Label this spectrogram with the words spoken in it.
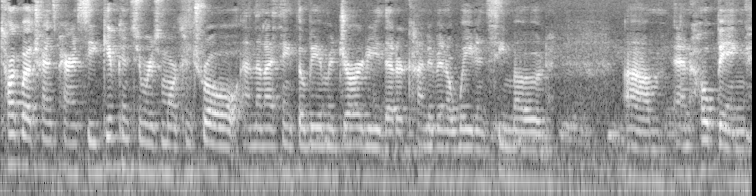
talk about transparency, give consumers more control, and then I think there'll be a majority that are kind of in a wait and see mode um, and hoping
